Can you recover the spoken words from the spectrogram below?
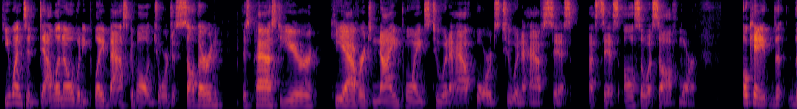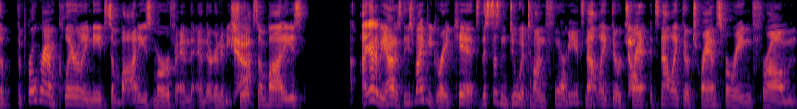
He went to Delano, but he played basketball at Georgia Southern. This past year, he averaged nine points, two and a half boards, two and a half assists, assists also a sophomore. Okay, the, the, the program clearly needs some bodies, Murph, and, and they're going to be yeah. short some bodies. I got to be honest; these might be great kids. This doesn't do a ton for me. It's not like they're tra- no. it's not like they're transferring from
